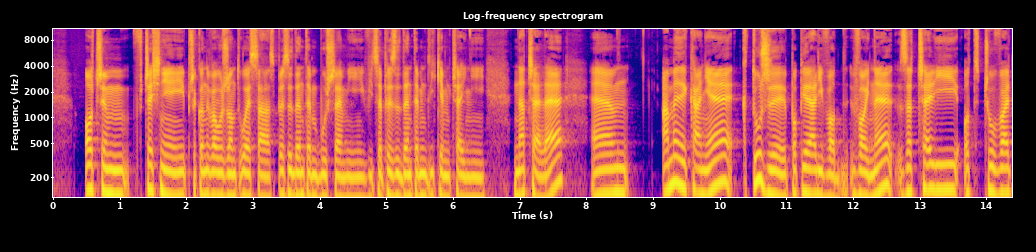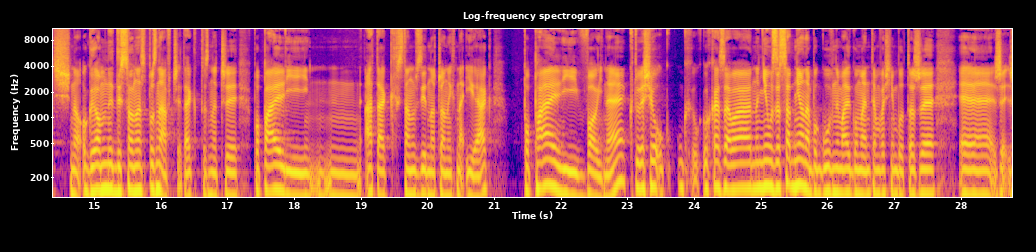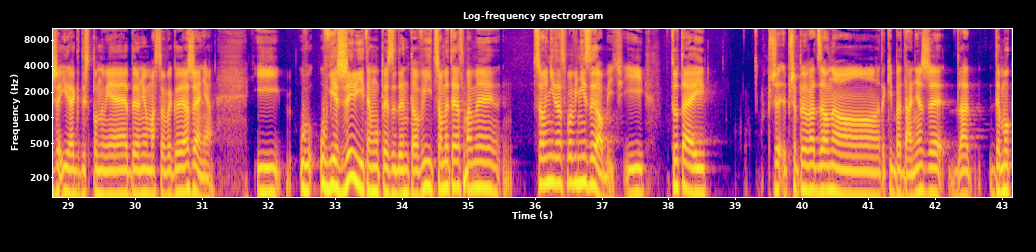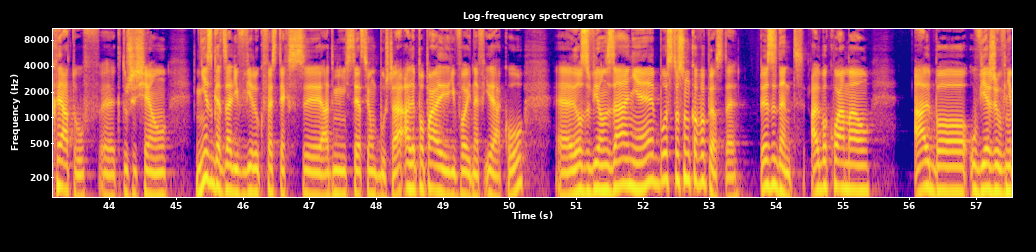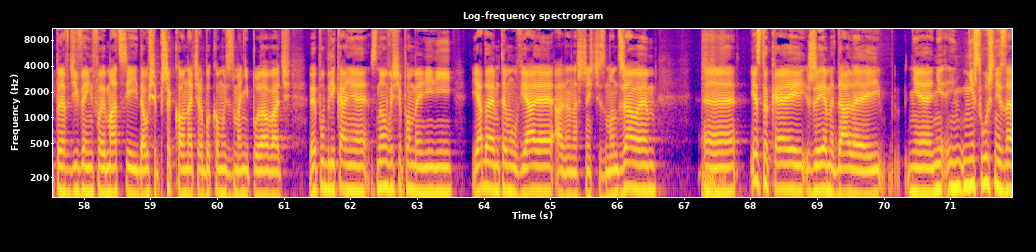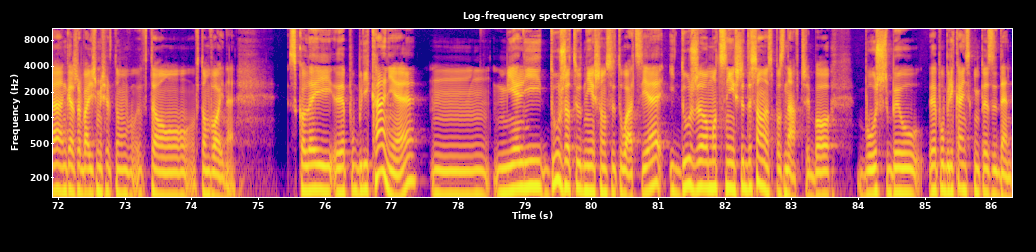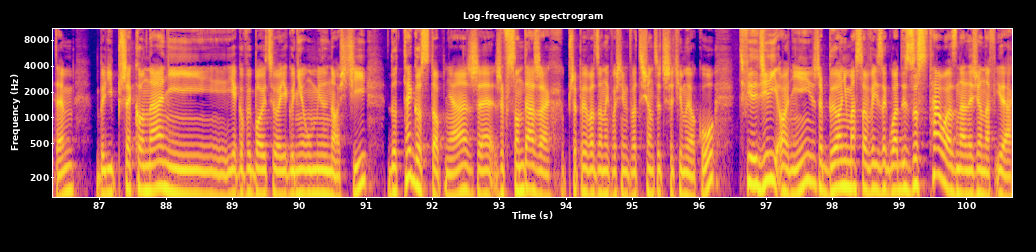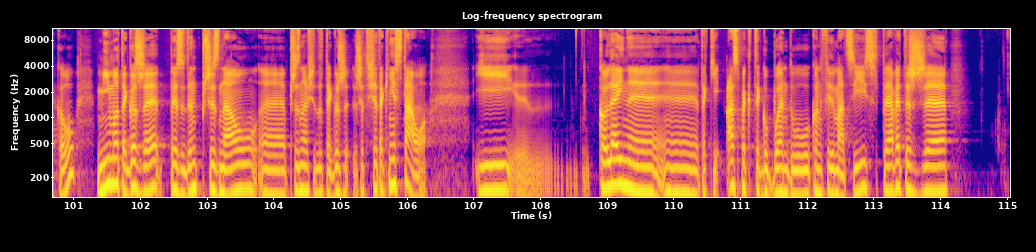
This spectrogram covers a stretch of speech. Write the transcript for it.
o czym wcześniej przekonywał rząd USA z prezydentem Bushem i wiceprezydentem Dickiem Cheney na czele. Amerykanie, którzy popierali wojnę, zaczęli odczuwać no, ogromny dysonans poznawczy. Tak? To znaczy, poparli mm, atak Stanów Zjednoczonych na Irak, poparli wojnę, która się okazała no, nieuzasadniona, bo głównym argumentem właśnie było to, że, e, że, że Irak dysponuje bronią masowego rażenia. I u, uwierzyli temu prezydentowi i co my teraz mamy, co oni teraz powinni zrobić. I tutaj prze, przeprowadzono takie badania, że dla demokratów, e, którzy się nie zgadzali w wielu kwestiach z administracją Busha, ale poparli wojnę w Iraku, rozwiązanie było stosunkowo proste. Prezydent albo kłamał, albo uwierzył w nieprawdziwe informacje i dał się przekonać, albo komuś zmanipulować. Republikanie znowu się pomylili. Ja dałem temu wiarę, ale na szczęście zmądrzałem. E, jest okej, okay, żyjemy dalej. Nie, nie, niesłusznie zaangażowaliśmy się w tą, w, tą, w tą wojnę. Z kolei republikanie Mm, mieli dużo trudniejszą sytuację i dużo mocniejszy dysonans poznawczy, bo Bush był republikańskim prezydentem, byli przekonani jego wyborcy o jego nieumylności do tego stopnia, że, że w sondażach przeprowadzonych właśnie w 2003 roku twierdzili oni, że broń masowej zagłady została znaleziona w Iraku, mimo tego, że prezydent przyznał, e, przyznał się do tego, że, że to się tak nie stało. I y, kolejny y, taki aspekt tego błędu konfirmacji sprawia też, że,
